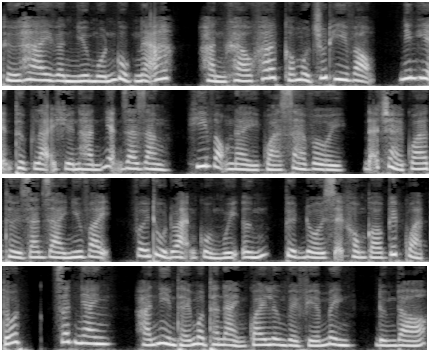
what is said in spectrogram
Thứ hai gần như muốn gục ngã, hắn khao khát có một chút hy vọng, nhưng hiện thực lại khiến hắn nhận ra rằng hy vọng này quá xa vời. Đã trải qua thời gian dài như vậy, với thủ đoạn của Ngụy ứng, tuyệt đối sẽ không có kết quả tốt. Rất nhanh, hắn nhìn thấy một thân ảnh quay lưng về phía mình, đứng đó,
